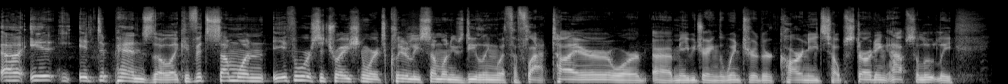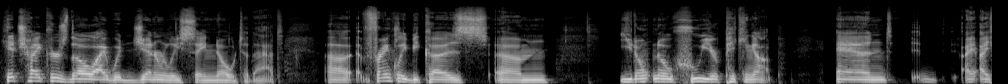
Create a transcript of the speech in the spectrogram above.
Uh, it it depends though. Like if it's someone, if it were a situation where it's clearly someone who's dealing with a flat tire, or uh, maybe during the winter their car needs help starting, absolutely. Hitchhikers, though, I would generally say no to that. Uh, frankly, because um, you don't know who you're picking up. And I, I,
